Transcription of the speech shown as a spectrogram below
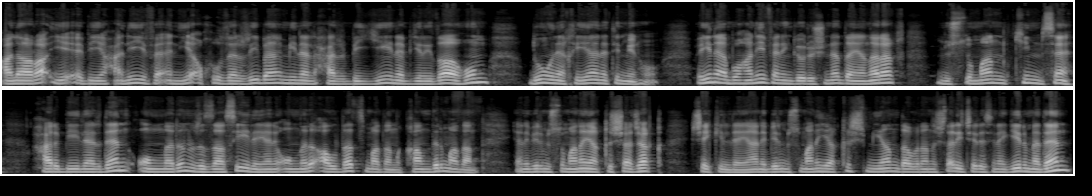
ala ra'yi Ebi Hanife en ye'huzer riba minel harbiyyine biridahum dune hıyanetin minhu. Ve yine Ebu Hanife'nin görüşüne dayanarak Müslüman kimse harbilerden onların rızası ile yani onları aldatmadan, kandırmadan yani bir Müslümana yakışacak şekilde yani bir Müslümana yakışmayan davranışlar içerisine girmeden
